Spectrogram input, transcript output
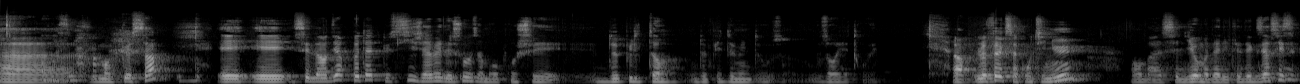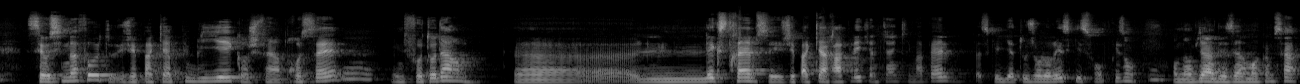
Euh, il manque que ça. Et, et c'est de leur dire peut-être que si j'avais des choses à me reprocher depuis le temps, depuis 2012, vous auriez trouvé. Alors, le fait que ça continue, Bon, bah, c'est lié aux modalités d'exercice. Mm. C'est aussi de ma faute. J'ai pas qu'à publier quand je fais un procès Mm. une photo d'arme. Euh, L'extrême, c'est j'ai pas qu'à rappeler quelqu'un qui m'appelle parce qu'il y a toujours le risque qu'ils soient en prison. Mm. On en vient à des errements comme ça.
